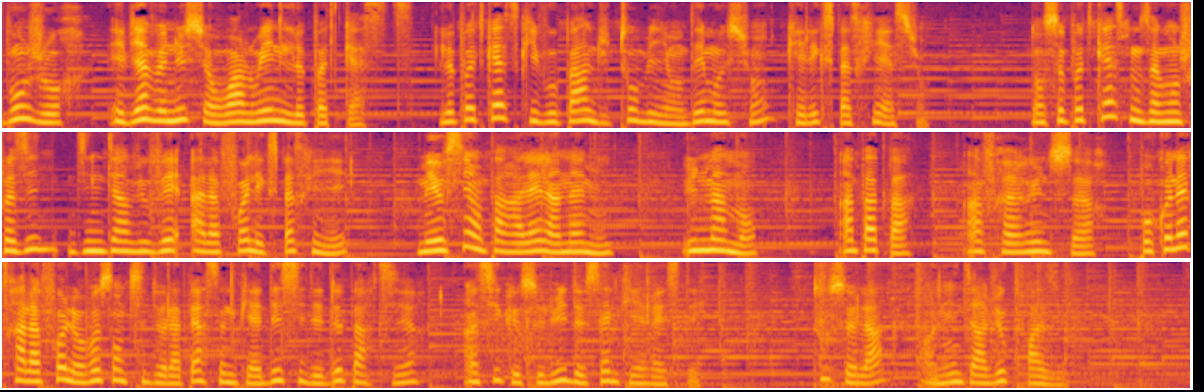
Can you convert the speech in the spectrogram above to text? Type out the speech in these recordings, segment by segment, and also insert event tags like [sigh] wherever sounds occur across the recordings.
Bonjour et bienvenue sur Whirlwind le podcast, le podcast qui vous parle du tourbillon d'émotions qu'est l'expatriation. Dans ce podcast, nous avons choisi d'interviewer à la fois l'expatrié, mais aussi en parallèle un ami, une maman, un papa, un frère, une sœur, pour connaître à la fois le ressenti de la personne qui a décidé de partir, ainsi que celui de celle qui est restée. Tout cela en interview croisée.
